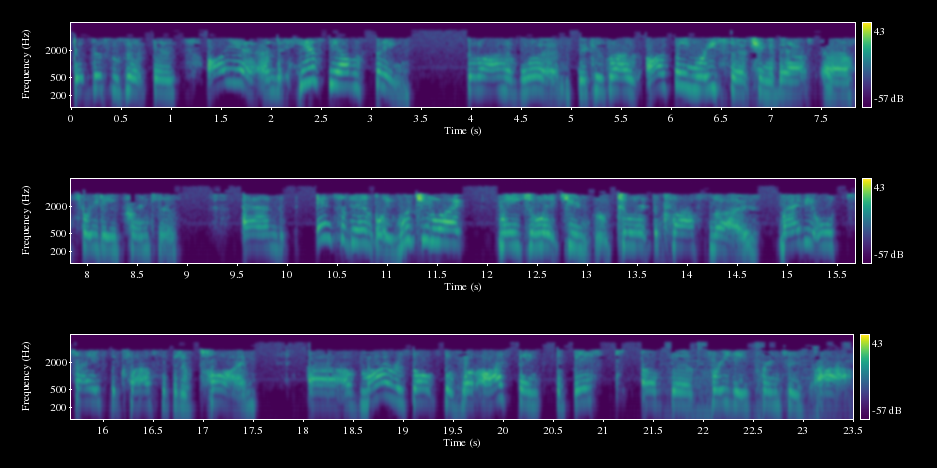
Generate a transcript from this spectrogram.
but this is it. The, oh yeah, and here's the other thing that I have learned because I, I've been researching about uh, 3D printers. And incidentally, would you like me to let you to let the class know. Maybe it will save the class a bit of time uh, of my results of what I think the best of the 3D printers are.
